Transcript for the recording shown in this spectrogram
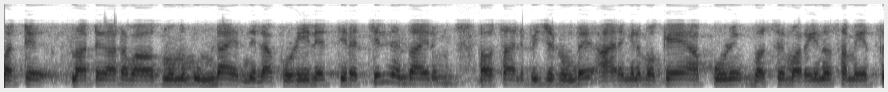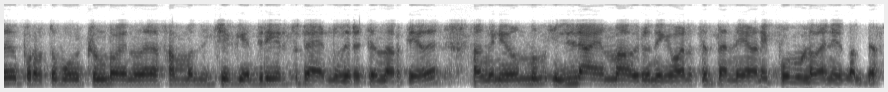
മറ്റ് നാട്ടുകാരുടെ ഭാഗത്തു നിന്നും ഉണ്ടായിരുന്നില്ല. പുഴയിലെ തിരച്ചിൽ എന്തായാലും അവസാനിപ്പിച്ചിട്ടുണ്ട്. ആരെങ്കിലും ഒക്കെ ആ പുഴ ബസ് മറിയുന്ന സമയത്ത് പുറത്തു പോയിട്ടുണ്ടോ എന്നതിനെ സംബന്ധിച്ച് കേന്ദ്രീകരിച്ചിട്ടായിരുന്നു തിരച്ചിൽ നടത്തിയത്. അങ്ങനെയൊന്നും ഇല്ല എന്ന ഒരു നിഗമനത്തിൽ തന്നെയാണ് ഇപ്പോൾ ഉള്ളത് അനിൽ നമ്പ്യാർ.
